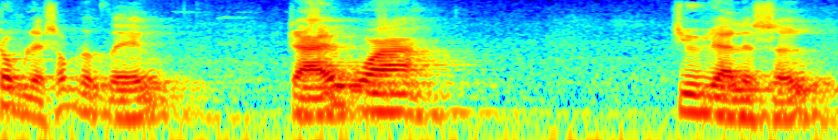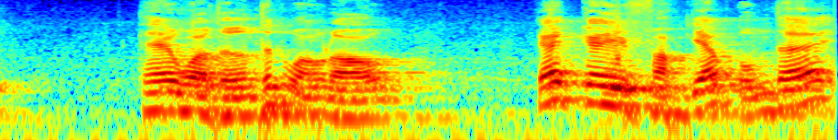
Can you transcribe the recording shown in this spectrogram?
trong đời sống thực tiễn trải qua chiều dài lịch sử, theo hòa thượng thích hoàng độ, cái cây Phật giáo cũng thế.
